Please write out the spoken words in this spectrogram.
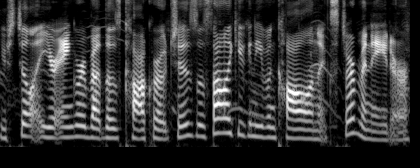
You're still you're angry about those cockroaches. It's not like you can even call an exterminator.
